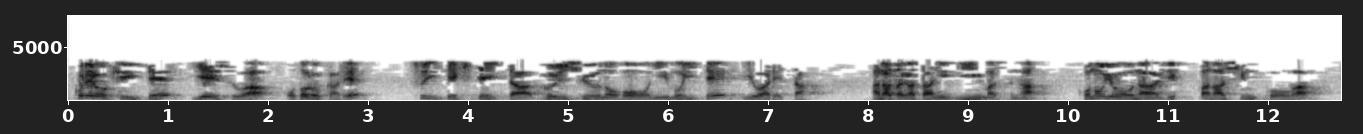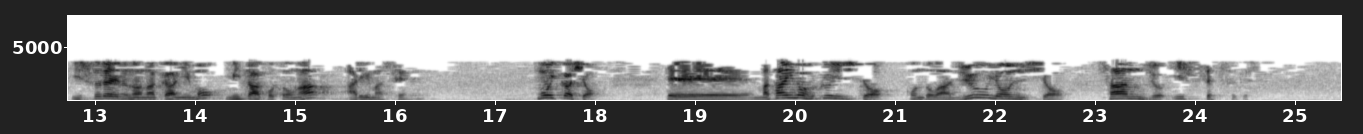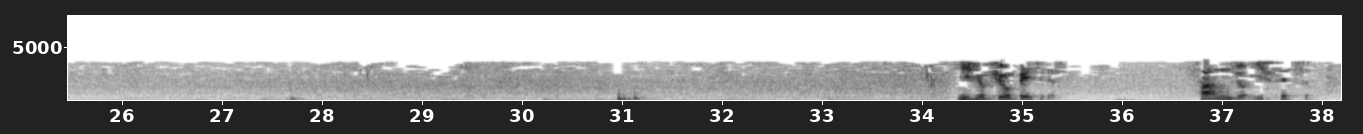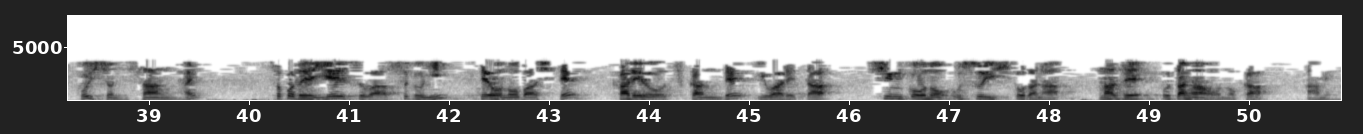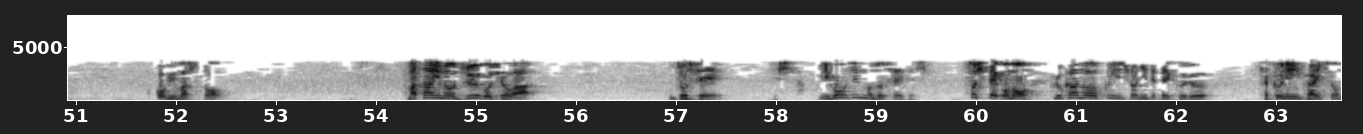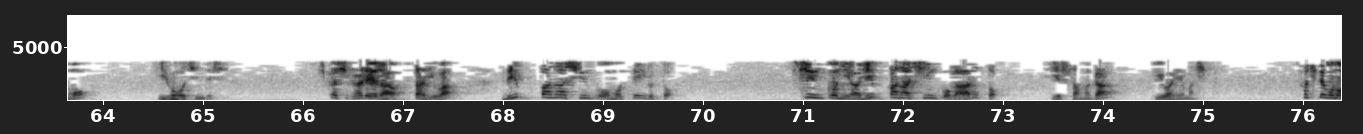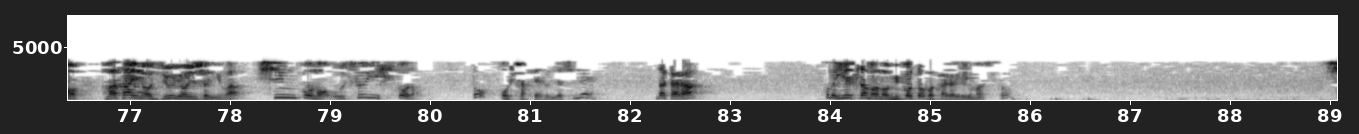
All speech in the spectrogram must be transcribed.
これを聞いて、イエスは驚かれ、ついてきていた群衆の方に向いて言われた。あなた方に言いますが、このような立派な信仰はイスラエルの中にも見たことがありません。もう一箇所。えー、マタイの福音書、今度は14章31節です。29ページです。31節。ご一緒に3、はい。そこでイエスはすぐに手を伸ばして彼を掴んで言われた。信仰の薄い人だな。なぜ疑うのか。アメン。ここを見ますと、マタイの15章は女性でした。違法人の女性でした。そしてこのルカの福音書に出てくる百人会長も違法人でした。しかし彼ら二人は立派な信仰を持っていると信仰には立派な信仰があると、イエス様が言われました。そしてこのマタイの14章には、信仰の薄い人だとおっしゃってるんですね。だから、このイエス様の御言葉から言いますと、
